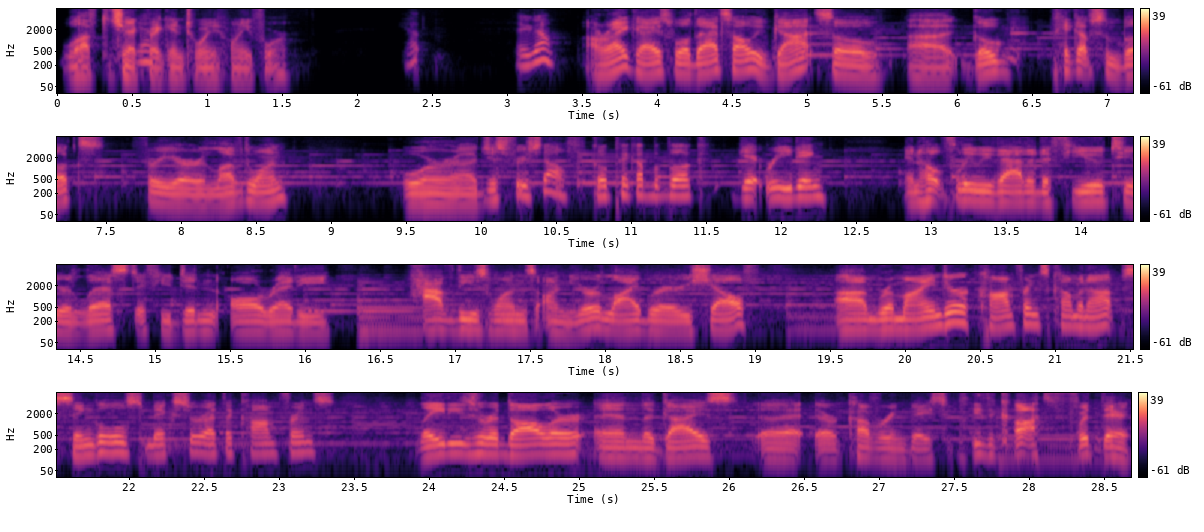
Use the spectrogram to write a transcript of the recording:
We'll have to check Yeah. back in 2024. Yep. there you go. All right, guys. Well, that's all we've got. So uh, go pick up some books for your loved one or uh, just for yourself. Go pick up a book, get reading, and hopefully we've added a few to your list if you didn't already have these ones on your library shelf. Um, reminder conference coming up, singles mixer at the conference. Ladies are a dollar, and the guys uh, are covering basically the cost with their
